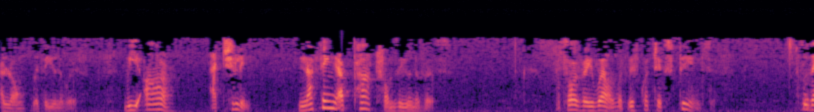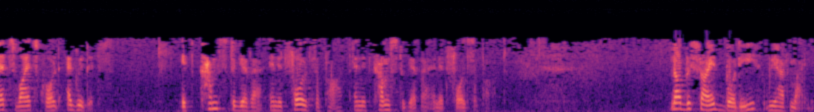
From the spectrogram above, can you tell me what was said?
along with the universe. We are actually nothing apart from the universe. That's all very well, but we've got to experience it. So that's why it's called aggregates. It comes together and it falls apart, and it comes together and it falls apart. Now, beside body, we have mind.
